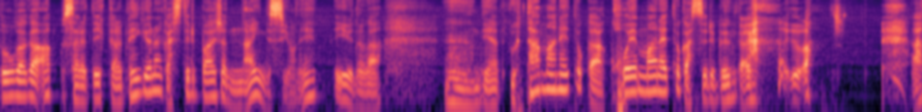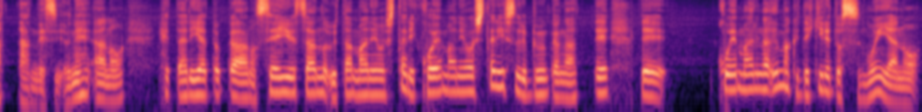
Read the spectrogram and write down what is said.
動画がアップされていくから勉強なんかしてる場合じゃないんですよねっていうのが、うん、で、歌真似とか声真似とかする文化が うわ、あったんですよね。あの、ヘタリアとかあの声優さんの歌真似をしたり声真似をしたりする文化があって、で、声真似がうまくできるとすごいあの、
